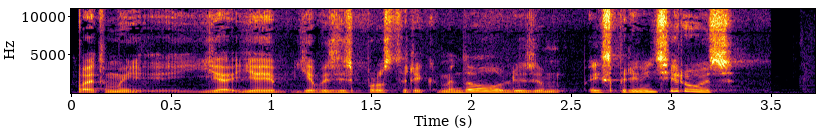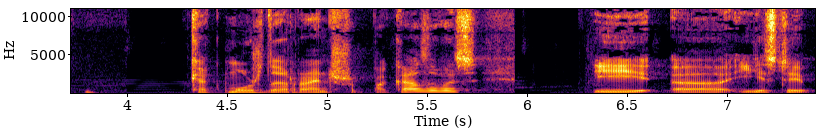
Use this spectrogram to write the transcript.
Поэтому я, я, я бы здесь просто рекомендовал людям экспериментировать, как можно раньше показывать, и э, если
